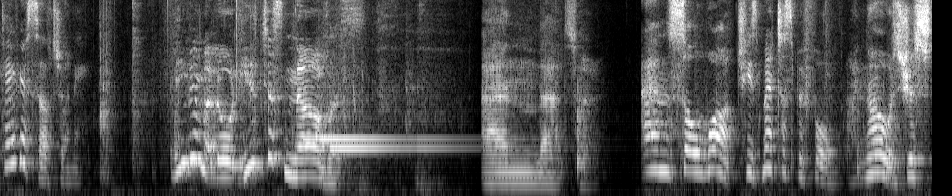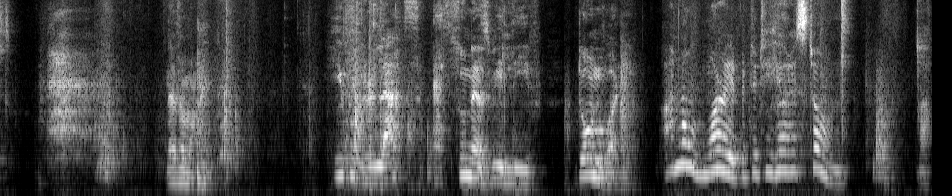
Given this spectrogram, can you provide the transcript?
Behave yourself, Johnny. Leave him alone. He's just nervous. And that's her. And so what? She's met us before. I know, it's just. Never mind. He will relax as soon as we leave. Don't worry. I'm not worried, but did you hear his tone? Ah.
